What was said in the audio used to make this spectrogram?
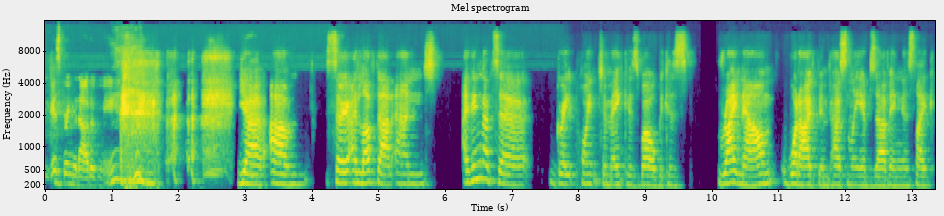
you guys bring it out of me. yeah. Um so I love that. And I think that's a great point to make as well because right now what I've been personally observing is like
